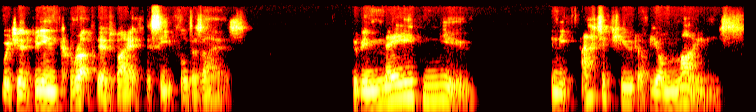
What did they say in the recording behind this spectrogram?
which is being corrupted by its deceitful desires, to be made new in the attitude of your minds,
